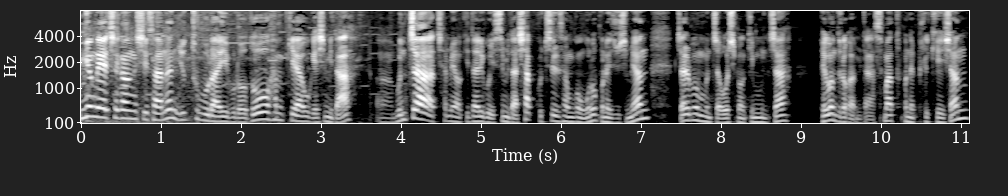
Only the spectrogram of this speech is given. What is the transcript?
김경래 최강 시사는 유튜브 라이브로도 함께하고 계십니다. 어, 문자 참여 기다리고 있습니다. 샵 9730으로 보내주시면 짧은 문자 50원, 긴 문자 100원 들어갑니다. 스마트폰 애플리케이션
